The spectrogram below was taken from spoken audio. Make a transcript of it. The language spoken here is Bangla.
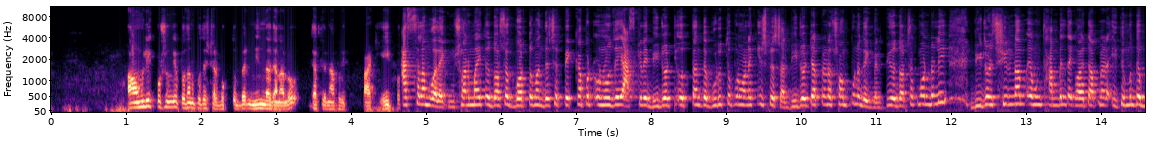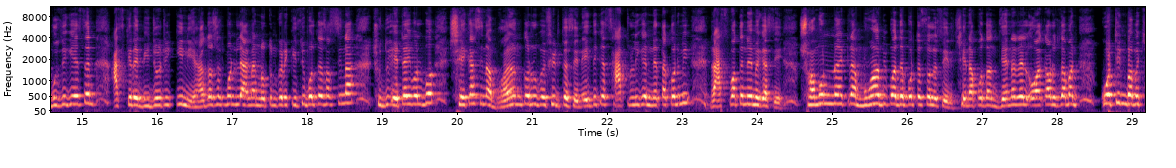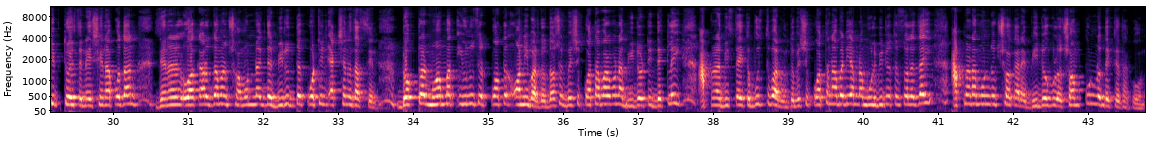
আওয়ামী লীগ প্রসঙ্গে প্রধান উপদেষ্টার বক্তব্যের নিন্দা জানালো জাতীয় নাগরিক পার্টি। এই আলাইকুম। সম্মানিত দর্শক, বর্তমান দেশের প্রেক্ষাপট অনুযায়ী আজকের এই ভিডিওটি অত্যন্ত গুরুত্বপূর্ণ, অনেক স্পেশাল ভিডিওটি আপনারা সম্পূর্ণ দেখবেন। প্রিয় দর্শক ভিডিওর শিরোনাম এবং থাম্বেল থেকে হয়তো আপনারা ইতিমধ্যে বুঝে গিয়েছেন আজকের এই ভিডিওটি কি নিয়ে। হ্যাঁ দর্শক মণ্ডলী, আমি নতুন করে কিছু বলতে চাচ্ছি না, শুধু এটাই বলব, শেখ হাসিনা ভয়ঙ্কর রূপে ফিরতেছেন। এইদিকে ছাত্রলীগের নেতাকর্মী রাজপথে নেমে গেছে। সমন্বয় একটা মহা বিপদে পড়তে চলেছেন। সেনাপ্রধান জেনারেল ওয়াকারুজ্জামান কঠিনভাবে ক্ষিপ্ত হয়েছেন। এই সেনাপ্রধান জেনারেল ওয়াকারুজ্জামান সমন্বয়কদের বিরুদ্ধে কঠিন অ্যাকশনে যাচ্ছেন ডক্টর মোহাম্মদ ইউনুসের পতন অনিবার্য। দর্শক, বেশি কথা পারব না, ভিডিওটি দেখলেই আপনারা বিস্তারিত বুঝতে পারবেন। তো বেশি কথা না বাড়িয়ে আমরা মূল ভিডিওতে চলে যাই। আপনারা মনোযোগ সহকারে ভিডিওগুলো সম্পূর্ণ দেখতে থাকুন।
